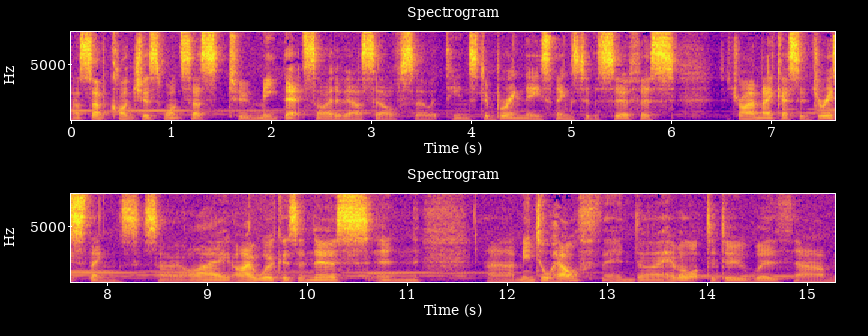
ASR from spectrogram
our subconscious wants us to meet that side of ourselves, so it tends to bring these things to the surface to try and make us address things. So I, I work as a nurse in uh, mental health, and I have a lot to do with um,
